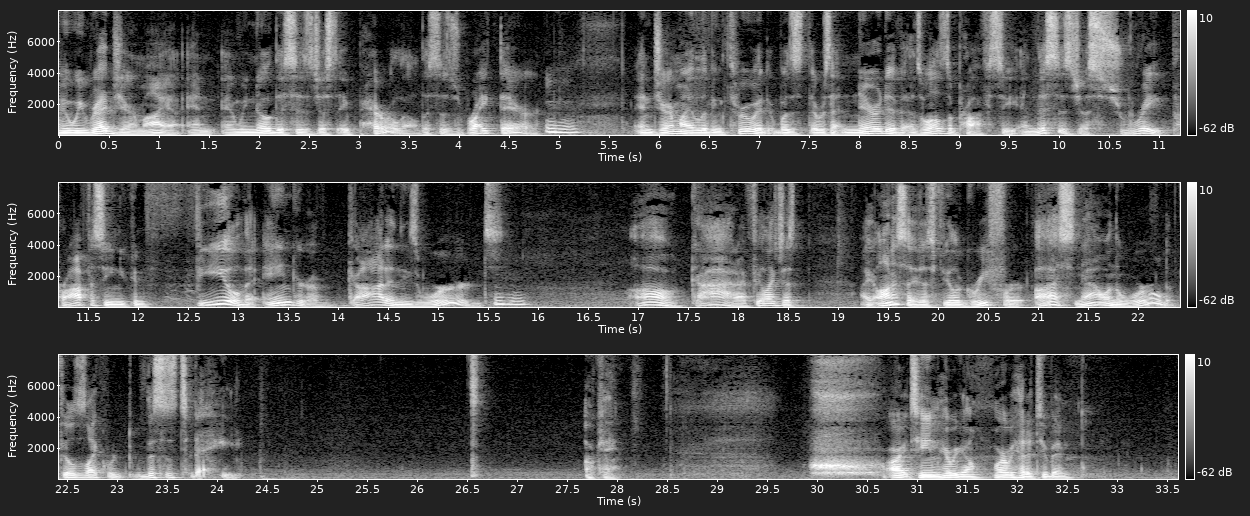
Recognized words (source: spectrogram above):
I mean, we read Jeremiah, and, and we know this is just a parallel. This is right there. Mm-hmm. And Jeremiah living through it, it was there was that narrative as well as the prophecy, and this is just straight prophecy, and you can feel the anger of God in these words. Mm-hmm. Oh God, I feel like just I honestly I just feel grief for us now in the world. It feels like we're this is today. Okay. All right, team, here we go. Where are we headed to, babe?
